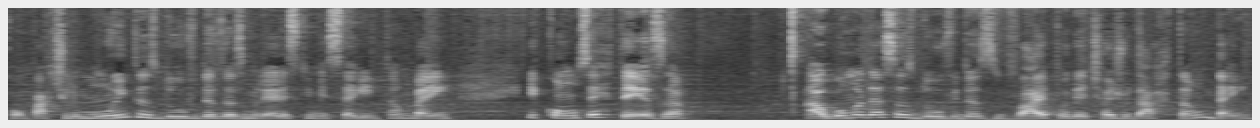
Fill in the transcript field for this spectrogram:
compartilho muitas dúvidas das mulheres que me seguem também e com certeza alguma dessas dúvidas vai poder te ajudar também.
